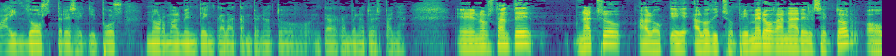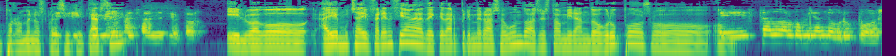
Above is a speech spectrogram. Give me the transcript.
hay dos, tres equipos normalmente en cada campeonato, en cada campeonato de España. Eh, no obstante, Nacho, a lo que a lo dicho, primero ganar el sector o por lo menos clasificarse pensar en el sector. Y luego hay mucha diferencia de quedar primero a segundo. ¿Has estado mirando grupos o, o- He estado algo mirando grupos.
